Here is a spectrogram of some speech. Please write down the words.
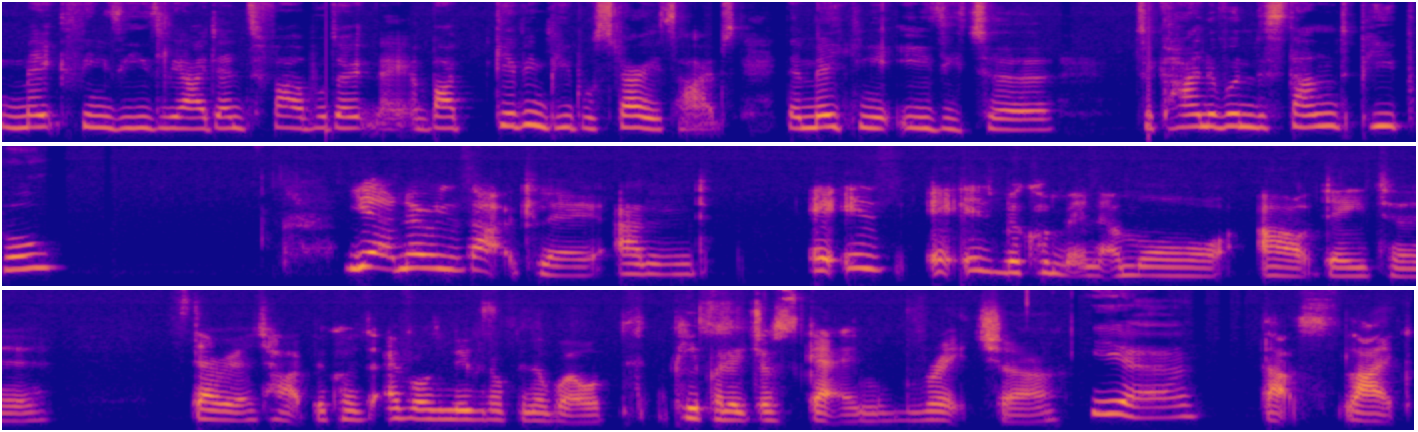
make things easily identifiable, don't they? And by giving people stereotypes, they're making it easy to to kind of understand people. Yeah, no, exactly, and it is it is becoming a more outdated stereotype because everyone's moving up in the world. People are just getting richer. Yeah. That's like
